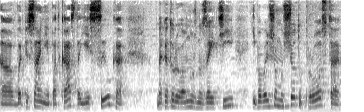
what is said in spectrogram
в описании подкаста есть ссылка, на которую вам нужно зайти и по большому счету просто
